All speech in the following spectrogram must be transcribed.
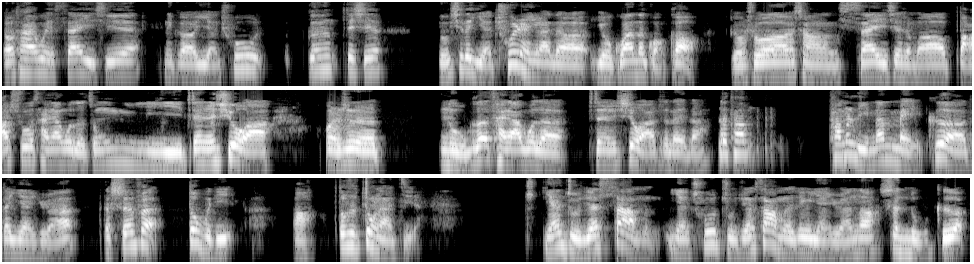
然后他还会塞一些那个演出跟这些游戏的演出人员的有关的广告，比如说像塞一些什么拔叔参加过的综艺真人秀啊，或者是弩哥参加过的真人秀啊之类的，那他。他们里面每个的演员的身份都不低啊，都是重量级。演主角 Sam 演出主角 Sam 的这个演员呢是努哥，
